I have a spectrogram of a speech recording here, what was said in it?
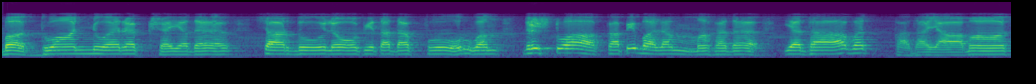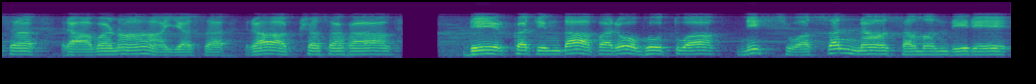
बद्ध्वान्वरक्षयद शार्दूलोऽपि ततः पूर्वं दृष्ट्वा कपिबलं महद। यथावत् कथयामास रावणाय स राक्षसः। दीर्घचिन्तापरो भूत्वा निःश्वसन्नासमन्दिरे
